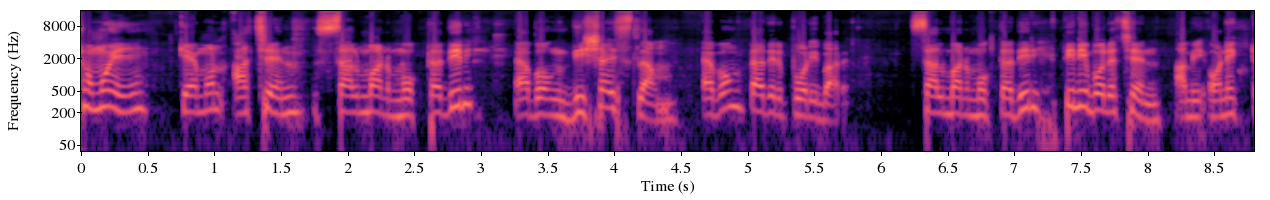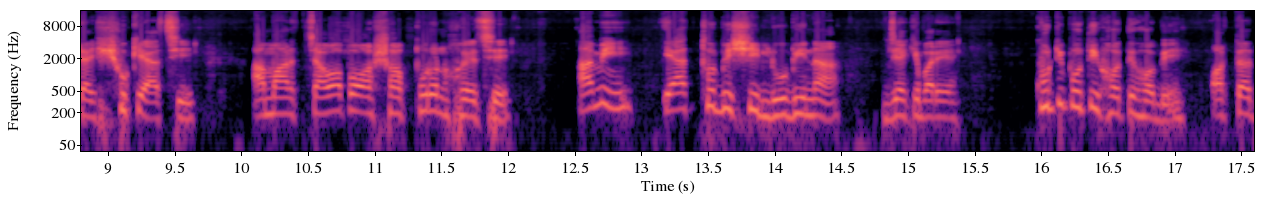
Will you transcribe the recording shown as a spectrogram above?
সময়ে কেমন আছেন সালমান মুক্তাদির এবং দিশা ইসলাম এবং তাদের পরিবার? সালমান মুক্তাদির, তিনি বলেছেন, আমি অনেকটাই সুখে আছি। আমার চাওয়া পাওয়া সব পূরণ হয়েছে। আমি এত বেশি লুবি না যে একেবারে কুটিপতি হতে হবে। অর্থাৎ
